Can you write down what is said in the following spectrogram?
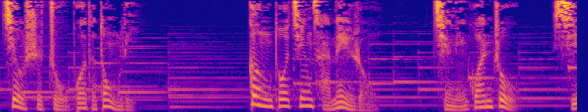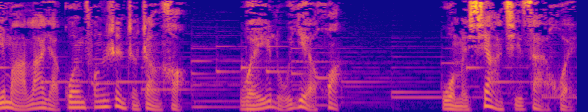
就是主播的动力。更多精彩内容，请您关注喜马拉雅官方认证账号“围炉夜话”。我们下期再会。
